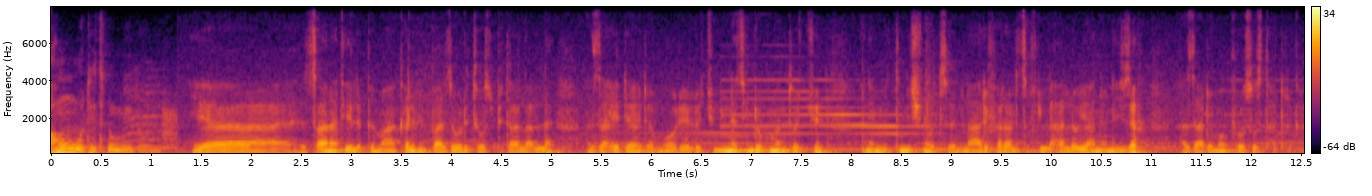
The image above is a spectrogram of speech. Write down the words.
አሁን ወዴት ነው የሚሄደው? የህፃናት የልብ ማዕከል የሚባል ዘውዲቱ ሆስፒታል አለ። እዛ ሄደህ ደግሞ ሌሎችን እነዚህን ዶክመንቶችን እኔም ትንሽ note እና ሪፈራል ጽፍልሃለሁ። ያንን ይዘህ እዛ ደግሞ process ታደርጋለህ።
